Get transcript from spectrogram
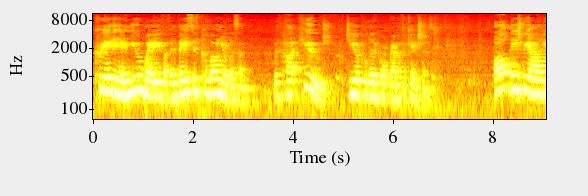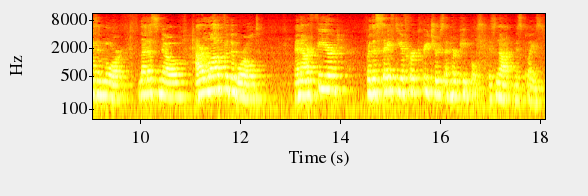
creating a new wave of invasive colonialism with huge geopolitical ramifications. All these realities and more let us know our love for the world and our fear for the safety of her creatures and her peoples is not misplaced.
